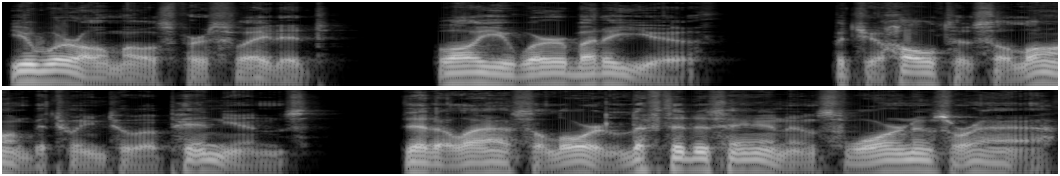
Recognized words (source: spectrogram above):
You were almost persuaded, while you were but a youth. But you halted so long between two opinions that at last the Lord lifted his hand and swore in his wrath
